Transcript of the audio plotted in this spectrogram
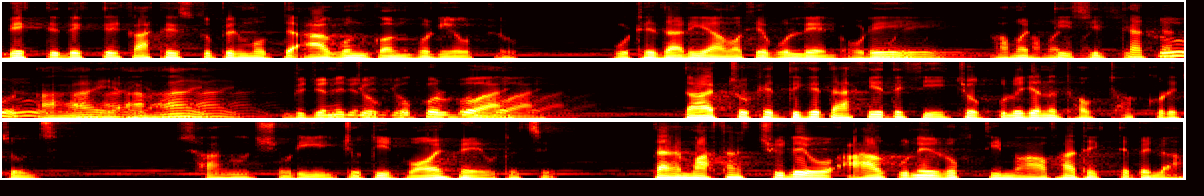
দেখতে দেখতে কাঠের স্তূপের মধ্যে আগুন গনগনিয়ে উঠল। উঠে দাঁড়িয়ে আমাকে বললেন ওরে আমার দেশির ঠাকুর আয় আয় দুজনে যজ্ঞ করব আয় তার চোখের দিকে তাকিয়ে দেখি চোখগুলো যেন ধকধক করে চলছে সাগর শরীর জ্যোতির্ময় হয়ে উঠেছে তার মাথার চুলেও আগুনের রক্তিম আভা দেখতে পেলাম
